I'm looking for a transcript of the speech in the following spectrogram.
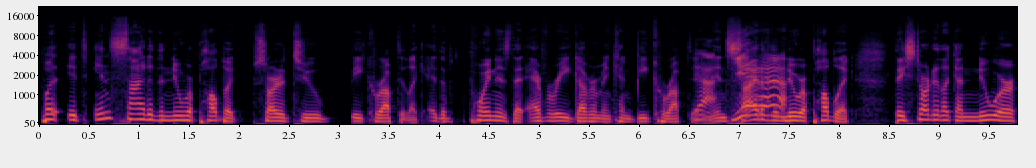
but it's inside of the new republic started to be corrupted like eh, the point is that every government can be corrupted Yeah. And inside of the new republic they started like a newer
